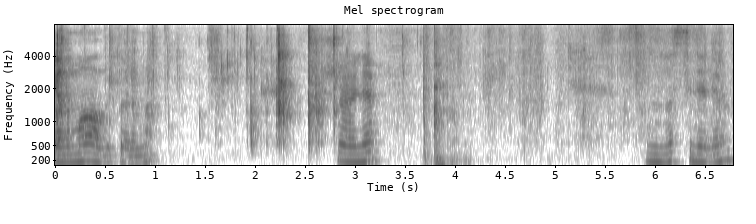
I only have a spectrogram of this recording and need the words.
yanıma aldıklarımı. Şöyle bunu da silelim.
